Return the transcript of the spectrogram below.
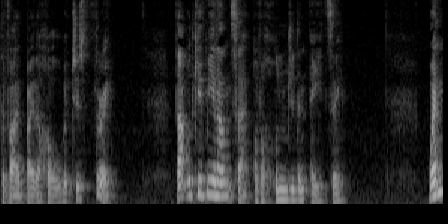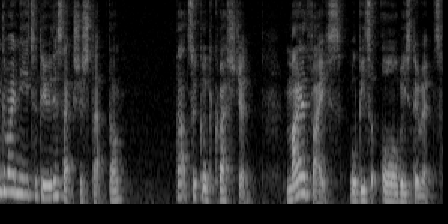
divided by the whole, which is 3. That would give me an answer of 180. When do I need to do this extra step though? That's a good question. My advice will be to always do it,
